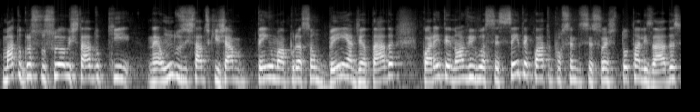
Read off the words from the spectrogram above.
Mato Grosso do Sul é o estado que, né, um dos estados que já tem uma apuração bem adiantada, 49,64% de sessões totalizadas.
